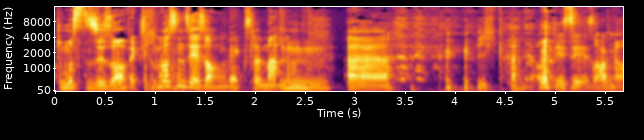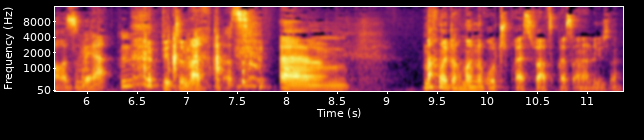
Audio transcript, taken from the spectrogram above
Du musst einen Saisonwechsel Ich machen. muss einen Saisonwechsel machen. Äh, ich kann auch die Saison auswerten. Bitte mach das. Ähm, Machen wir doch mal eine Rotpreis-Schwarzpreis-Analyse.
